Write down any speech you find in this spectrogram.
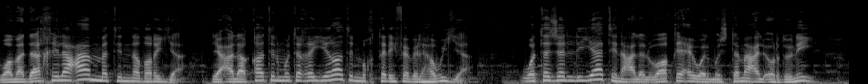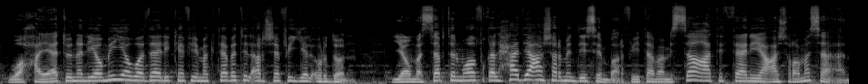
ومداخل عامة نظرية لعلاقات المتغيرات المختلفة بالهوية وتجليات على الواقع والمجتمع الأردني وحياتنا اليومية وذلك في مكتبة الأرشفية الأردن. يوم السبت الموافق الحادي عشر من ديسمبر في تمام الساعة الثانية عشر مساء.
